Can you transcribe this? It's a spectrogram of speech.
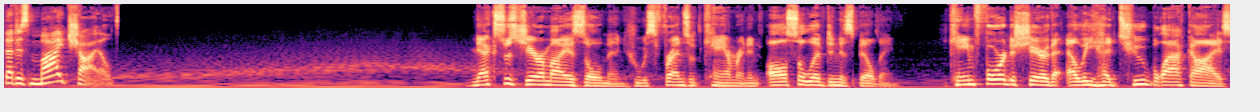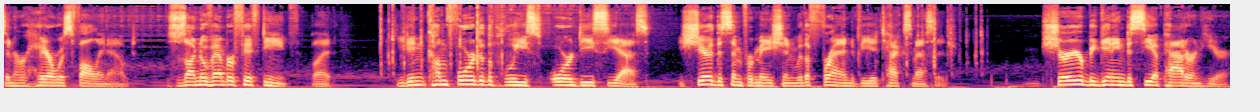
That is my child. Next was Jeremiah Zolman, who was friends with Cameron and also lived in his building. He came forward to share that Ellie had two black eyes and her hair was falling out. This was on November 15th, but he didn't come forward to the police or DCS. He shared this information with a friend via text message. I'm sure you're beginning to see a pattern here.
